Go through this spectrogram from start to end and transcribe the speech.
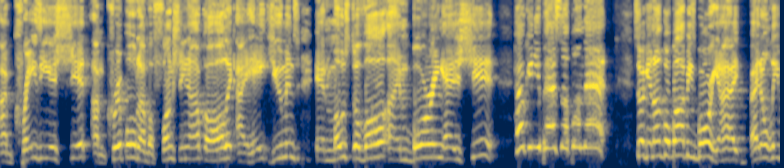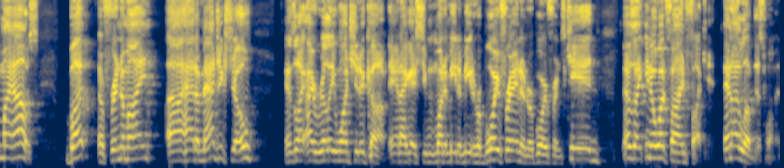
I'm crazy as shit. I'm crippled. I'm a functioning alcoholic. I hate humans, and most of all, I'm boring as shit. How can you pass up on that?" So again, Uncle Bobby's boring. I I don't leave my house, but a friend of mine uh, had a magic show. And it's like, I really want you to come. And I guess she wanted me to meet her boyfriend and her boyfriend's kid. I was like, you know what? Fine, fuck it. And I love this woman.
